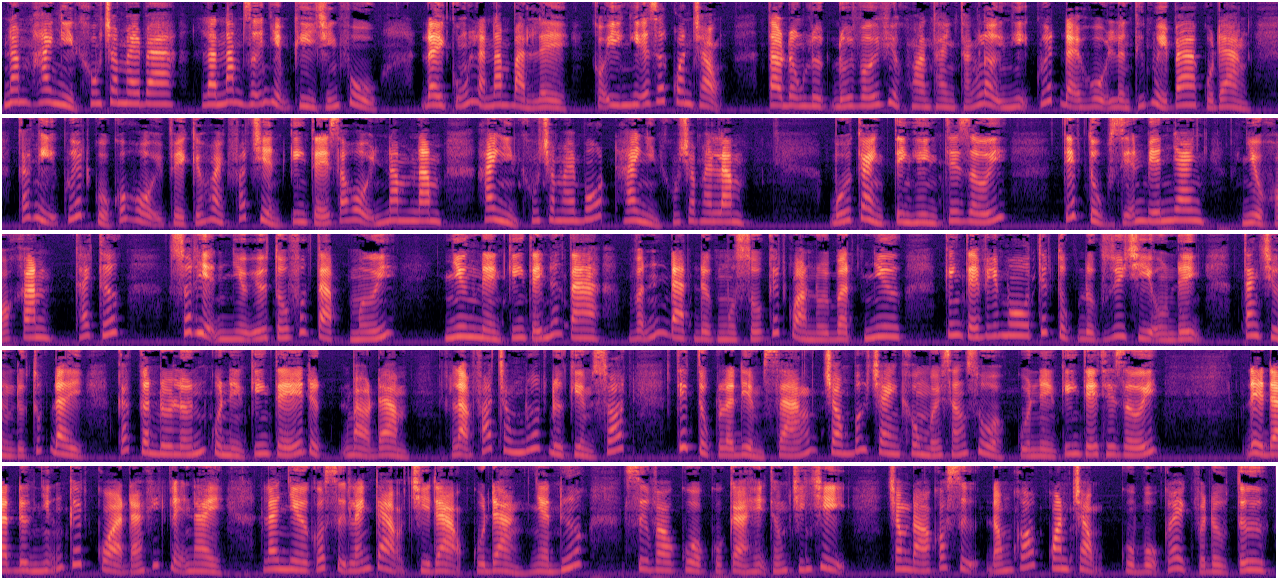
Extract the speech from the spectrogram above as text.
Năm 2023 là năm giữa nhiệm kỳ chính phủ. Đây cũng là năm bản lề có ý nghĩa rất quan trọng, tạo động lực đối với việc hoàn thành thắng lợi nghị quyết đại hội lần thứ 13 của Đảng, các nghị quyết của Quốc hội về kế hoạch phát triển kinh tế xã hội 5 năm 2021-2025. Bối cảnh tình hình thế giới tiếp tục diễn biến nhanh, nhiều khó khăn, thách thức, xuất hiện nhiều yếu tố phức tạp mới, nhưng nền kinh tế nước ta vẫn đạt được một số kết quả nổi bật như kinh tế vĩ mô tiếp tục được duy trì ổn định, tăng trưởng được thúc đẩy, các cân đối lớn của nền kinh tế được bảo đảm, lạm phát trong nước được kiểm soát, tiếp tục là điểm sáng trong bức tranh không mấy sáng sủa của nền kinh tế thế giới. Để đạt được những kết quả đáng khích lệ này là nhờ có sự lãnh đạo chỉ đạo của Đảng, Nhà nước, sự vào cuộc của cả hệ thống chính trị, trong đó có sự đóng góp quan trọng của Bộ Kế hoạch và Đầu tư.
